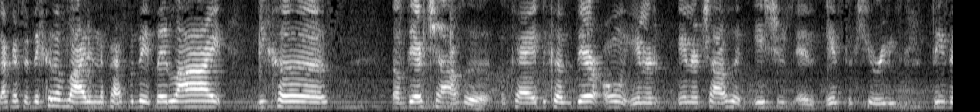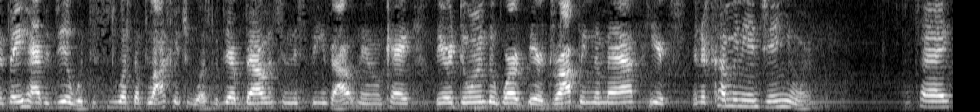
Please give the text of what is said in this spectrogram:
Like I said, they could have lied in the past, but they, they lied because of their childhood, okay? Because their own inner inner childhood issues and insecurities, things that they had to deal with. This is what the blockage was, but they're balancing these things out now, okay? They're doing the work, they're dropping the mask here, and they're coming in genuine. Okay?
